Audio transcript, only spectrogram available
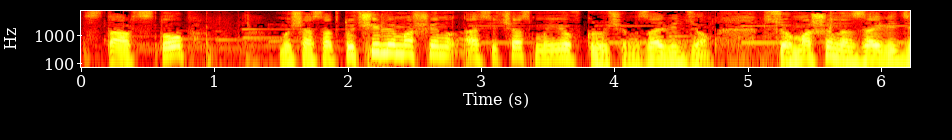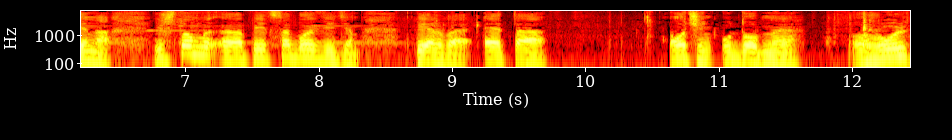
старт-стоп. Мы сейчас отключили машину, а сейчас мы ее включим, заведем. Все, машина заведена. И что мы э, перед собой видим? Первое, это очень удобный руль,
